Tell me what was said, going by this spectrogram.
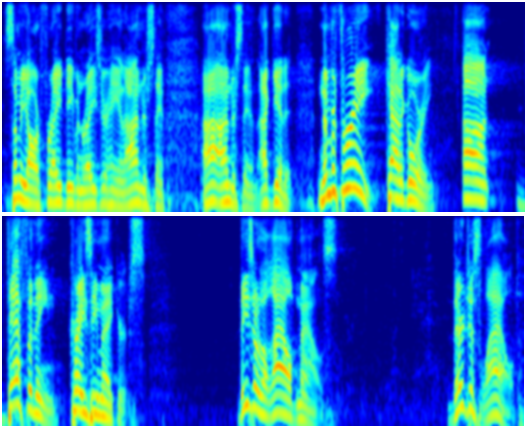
Some of y'all are afraid to even raise your hand. I understand. I understand. I get it. Number three category uh, deafening crazy makers. These are the loud mouths. They're just loud.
